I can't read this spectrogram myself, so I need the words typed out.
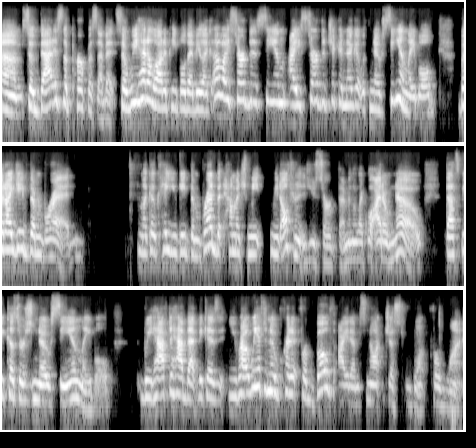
Um, so that is the purpose of it. So we had a lot of people that be like, oh, I served a CN, I served a chicken nugget with no CN label, but I gave them bread. I'm like, okay, you gave them bread, but how much meat meat alternate did you serve them? And they're like, well, I don't know. That's because there's no CN label we have to have that because you we have to know credit for both items, not just one for one.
